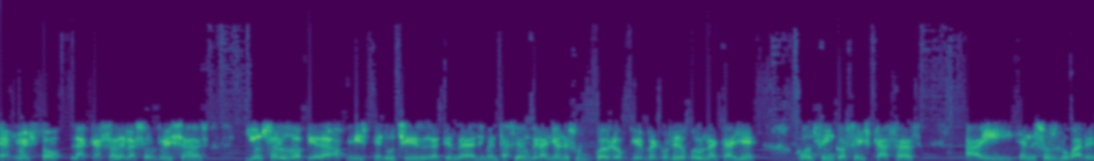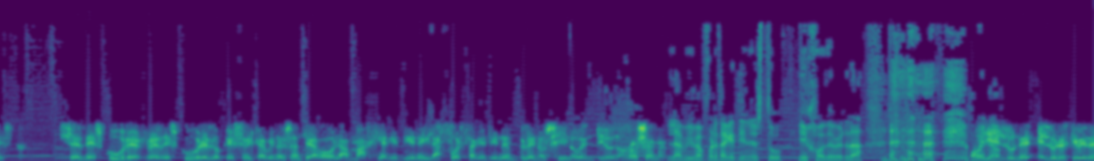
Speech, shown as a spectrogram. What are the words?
Ernesto, la Casa de las Sonrisas, y un saludo a Piedad, mis peruchis de la tienda de alimentación. Grañón es un pueblo que he recorrido por una calle con cinco o seis casas, ahí, en esos lugares, se descubre, redescubre lo que es el Camino de Santiago, la magia que tiene y la fuerza que tiene en pleno siglo XXI. Rosana. La misma fuerza que tienes tú, hijo, de verdad. Oye, el lunes, el lunes que viene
